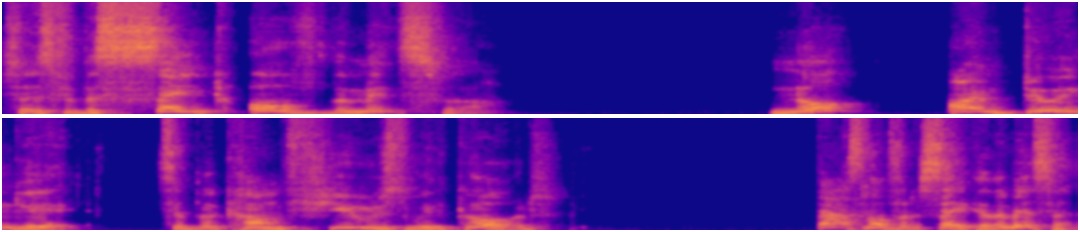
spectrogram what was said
So it's for the sake of the mitzvah. Not I'm doing it to become fused with God. That's not for the sake of the mitzvah.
